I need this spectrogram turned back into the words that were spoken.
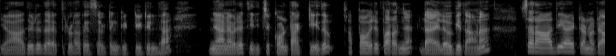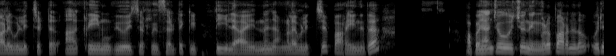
യാതൊരു തരത്തിലുള്ള റിസൾട്ടും കിട്ടിയിട്ടില്ല. ഞാൻ അവരെ തിരിച്ച് കോൺടാക്ട് ചെയ്തു. അപ്പോൾ അവർ പറഞ്ഞ ഡയലോഗ് ഇതാണ്. സാർ ആദ്യമായിട്ടാണ് ഒരാൾ വിളിച്ചിട്ട് ആ ക്രീം ഉപയോഗിച്ചിട്ട് റിസൾട്ട് കിട്ടിയില്ല എന്ന് ഞങ്ങളെ വിളിച്ച് പറയുന്നത്. അപ്പോൾ ഞാൻ ചോദിച്ചു നിങ്ങൾ പറഞ്ഞത് ഒരു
